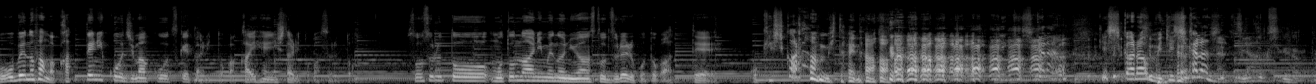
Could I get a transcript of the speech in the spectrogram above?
欧米のファンが勝手にこう字幕をつけたりとか改変したりとかすると。そうすると元のアニメのニュアンスとずれることがあってこうけしからんみたいな。けしからん。けしからんみたいな。けしからんなんですよ。民族主義なの。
